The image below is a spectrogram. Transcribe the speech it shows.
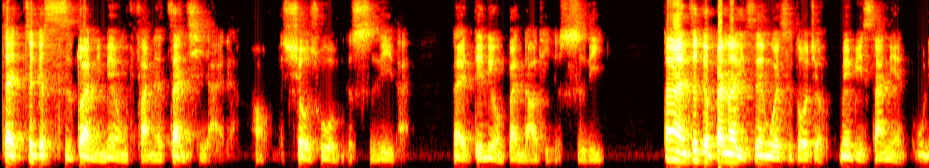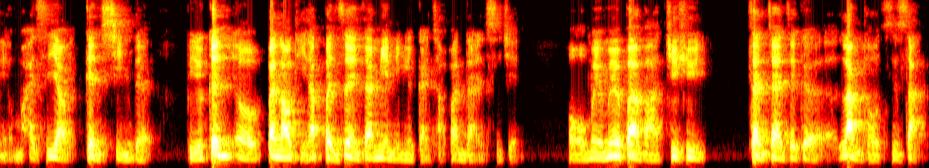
在这个时段里面，我们反而站起来了，好，秀出我们的实力来。来奠定我们半导体的实力。当然，这个半导体是能维持多久？maybe 三年、五年，我们还是要更新的，比如更哦，半导体它本身也在面临一个改朝换代的时间。哦，我们有没有办法继续站在这个浪头之上，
